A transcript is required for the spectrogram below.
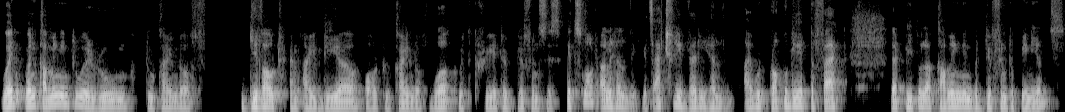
when when coming into a room to kind of give out an idea or to kind of work with creative differences it's not unhealthy. It's actually very healthy. I would propagate the fact that people are coming in with different opinions.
